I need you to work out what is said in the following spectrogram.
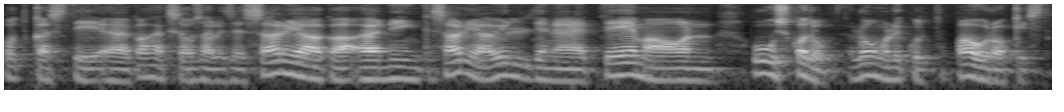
podcasti äh, kaheksaosalise sarjaga äh, ning sarja üldine teema on uus kodu, loomulikult Paurokist.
